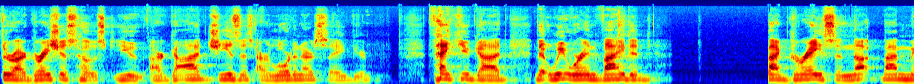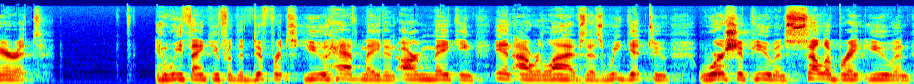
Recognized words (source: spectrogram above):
through our gracious host, you, our God, Jesus, our Lord and our Savior. Thank you, God, that we were invited by grace and not by merit. And we thank you for the difference you have made and are making in our lives as we get to worship you and celebrate you and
